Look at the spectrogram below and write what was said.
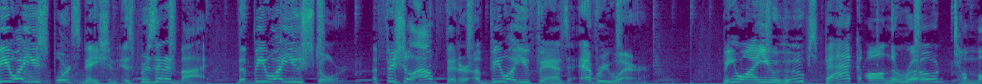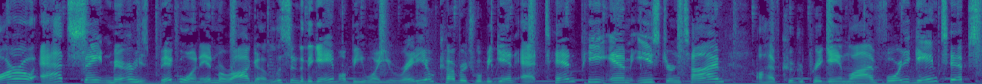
BYU Sports Nation is presented by The BYU Store, official outfitter of BYU fans everywhere. BYU Hoops back on the road tomorrow at St. Mary's. Big one in Moraga. Listen to the game on BYU Radio. Coverage will begin at 10 p.m. Eastern Time. I'll have Cougar pregame live for you. Game tips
